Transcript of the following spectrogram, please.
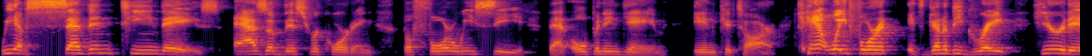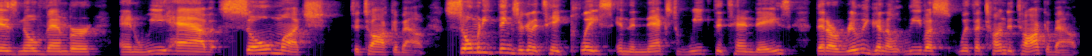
We have 17 days as of this recording before we see that opening game in Qatar. Can't wait for it. It's going to be great. Here it is, November, and we have so much to talk about. So many things are going to take place in the next week to 10 days that are really going to leave us with a ton to talk about.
